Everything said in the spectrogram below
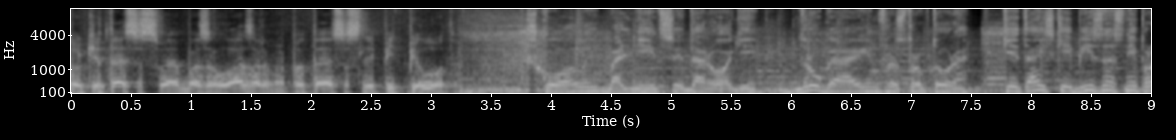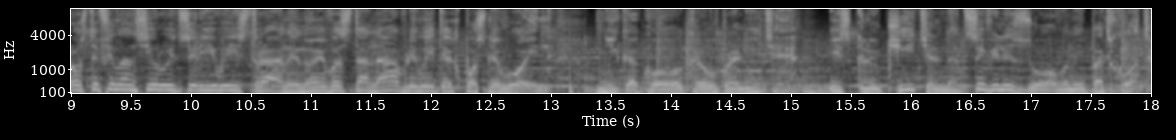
то китайцы со своей базы лазерами пытаются слепить пилотов. Школы, больницы, дороги, другая инфраструктура. Китайский бизнес не просто финансирует сырьевые страны, но и восстанавливает их после войн. Никакого кровопролития. Исключительно цивилизованный подход.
